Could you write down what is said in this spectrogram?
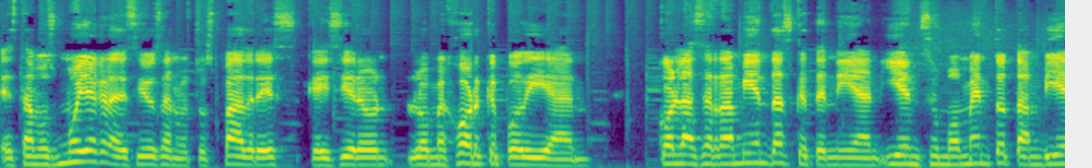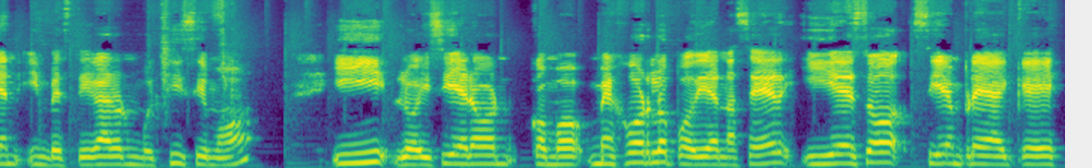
estamos muy agradecidos a nuestros padres que hicieron lo mejor que podían con las herramientas que tenían y en su momento también investigaron muchísimo y lo hicieron como mejor lo podían hacer y eso siempre hay que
